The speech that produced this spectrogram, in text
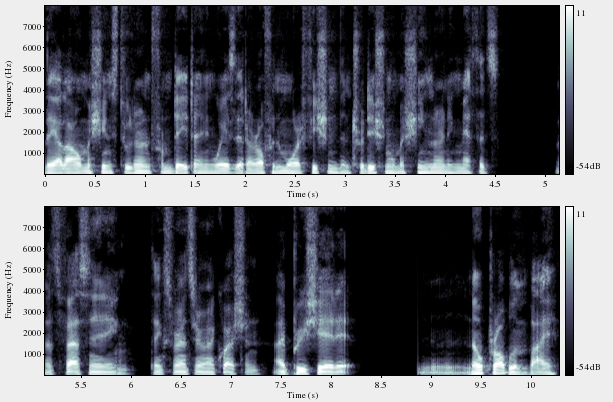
they allow machines to learn from data in ways that are often more efficient than traditional machine learning methods. That's fascinating. Thanks for answering my question. I appreciate it. No problem. Bye.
